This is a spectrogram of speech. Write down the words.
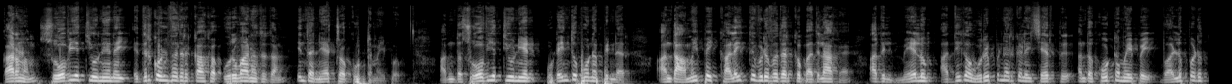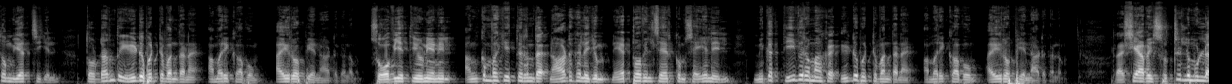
காரணம் சோவியத் யூனியனை எதிர்கொள்வதற்காக உருவானதுதான் இந்த நேட்டோ கூட்டமைப்பு. அந்த சோவியத் யூனியன் உடைந்து போன பின்னர் அந்த அமைப்பை கலைத்து விடுவதற்கு பதிலாக அதில் மேலும் அதிக உறுப்பினர்களை சேர்த்து அந்த கூட்டமைப்பை வலுப்படுத்தும் முயற்சியில் தொடர்ந்து ஈடுபட்டு வந்தன அமெரிக்காவும் ஐரோப்பிய நாடுகளும். சோவியத் யூனியனில் அங்கம் வகித்திருந்த நாடுகளையும் நேட்டோவில் சேர்க்கும் செயலில் மிக தீவிரமாக ஈடுபட்டு வந்தன அமெரிக்காவும் ஐரோப்பிய நாடுகளும். ரஷ்யாவை சுற்றிலும் உள்ள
